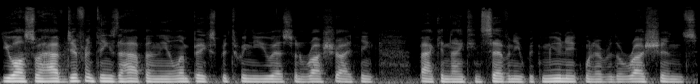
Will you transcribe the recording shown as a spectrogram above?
You also have different things that happen in the Olympics between the U.S. and Russia. I think back in 1970 with Munich, whenever the Russians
